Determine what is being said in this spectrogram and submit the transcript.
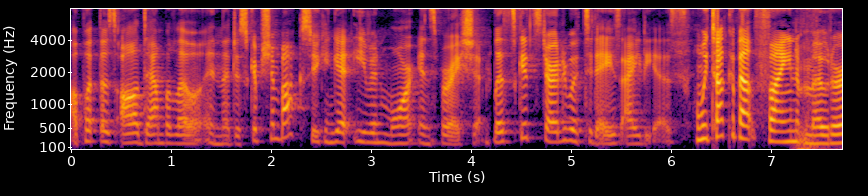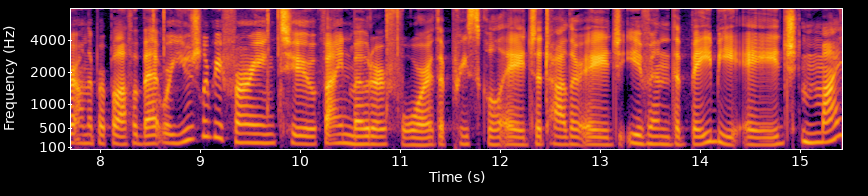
I'll put those all down below in the description box so you can get even more inspiration. Let's get started with today's ideas. When we talk about fine motor on the Purple Alphabet, we're usually referring to fine motor for the preschool age, the toddler age, even the baby baby age. My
